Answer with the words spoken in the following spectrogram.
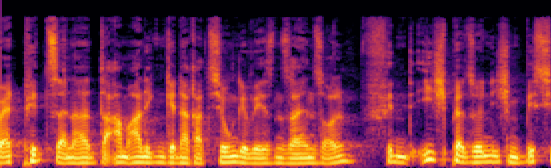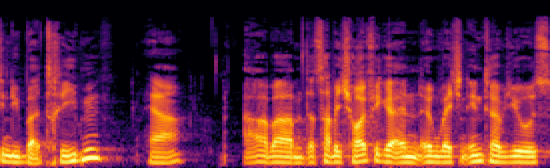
Brad Pitt seiner damaligen Generation gewesen sein soll. Finde ich persönlich ein bisschen übertrieben. Ja. aber das habe ich häufiger in irgendwelchen Interviews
